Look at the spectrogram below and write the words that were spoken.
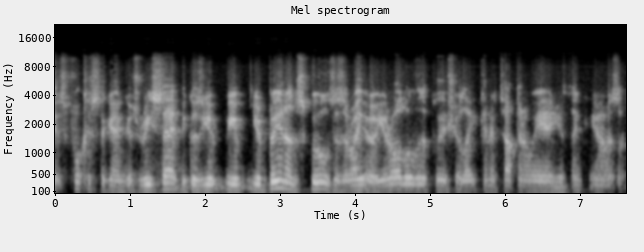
gets focused again, gets reset because you, you your brain unspools as a writer. You're all over the place. You're like kind of tapping away, and you're thinking, you know, it's like.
